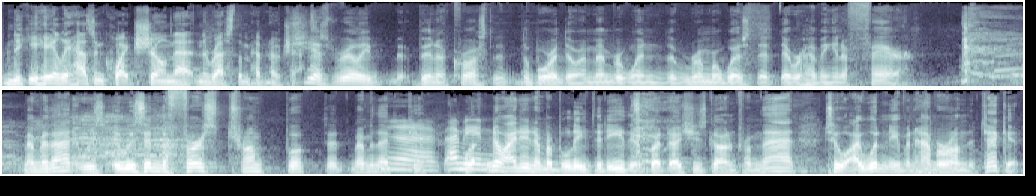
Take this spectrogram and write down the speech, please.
nikki haley hasn't quite shown that and the rest of them have no chance She has really been across the, the board, though. I remember when the rumor was that they were having an affair. Remember that? It was it was in the first Trump book. That remember that? Yeah, kid? I Well, mean- no, I didn't ever believed it either. But uh, she's gone from that to I wouldn't even have her on the ticket.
